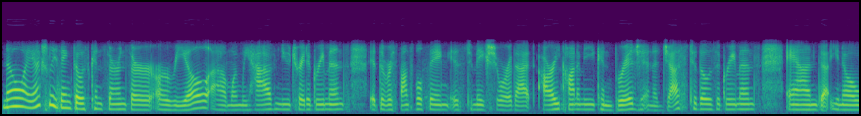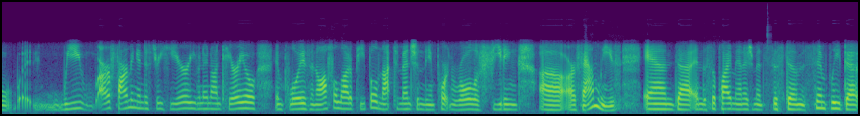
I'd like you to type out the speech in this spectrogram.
No, I actually think those concerns are, are real. Um, when we have new trade agreements, it, the responsible thing is to make sure that our economy can bridge and adjust to those agreements. And, uh, you know, we, our farming industry here, even in Ontario, employs an awful lot of people, not to mention the important role of feeding uh, our families. And, uh, and the supply management system simply de-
